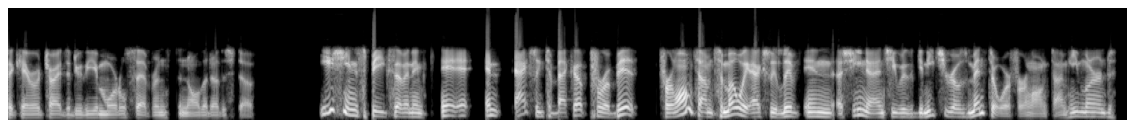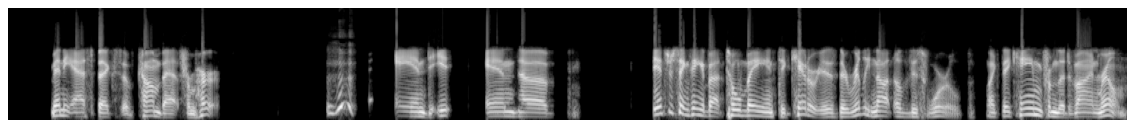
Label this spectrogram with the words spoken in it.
Takeru tried to do the immortal severance and all that other stuff. Isshin speaks of it, in, and- actually to back up for a bit, for a long time, Tomoe actually lived in Ashina, and she was Genichiro's mentor for a long time. He learned many aspects of combat from her. Mhm. And it and uh, the interesting thing about Tomoe and Takeru is they're really not of this world. Like they came from the divine realm.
